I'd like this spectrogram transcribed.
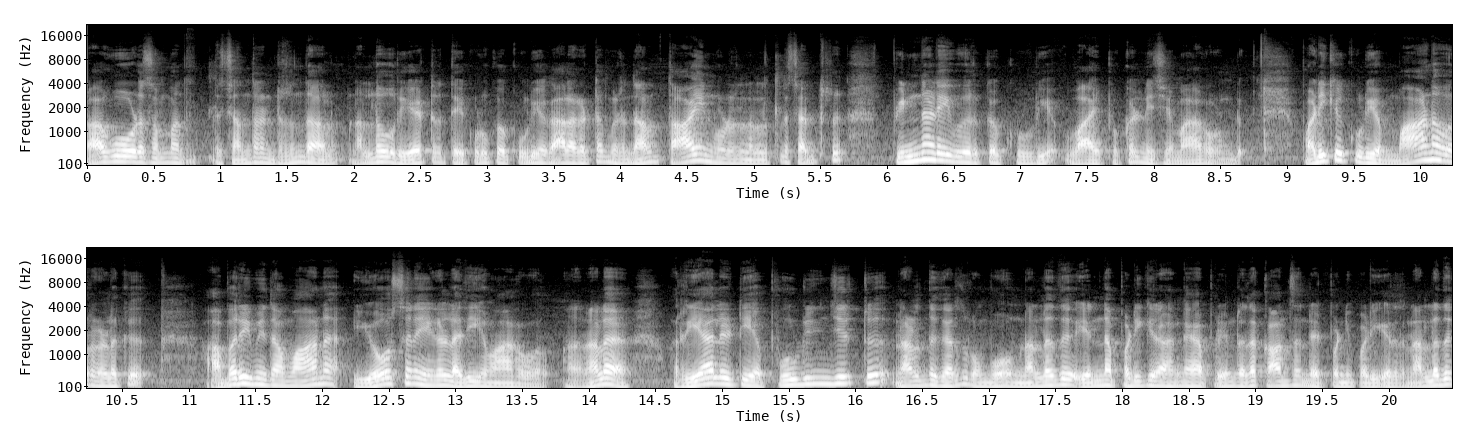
ராகுவோட சம்பந்தத்தில் சந்திரன் இருந்தாலும் நல்ல ஒரு ஏற்றத்தை கொடுக்கக்கூடிய காலகட்டம் இருந்தாலும் தாயின் உடல் நலத்தில் சற்று பின்னடைவு இருக்கக்கூடிய வாய்ப்புகள் நிச்சயமாக உண்டு. படிக்கக்கூடிய மாணவர்களுக்கு அபரிமிதமான யோசனைகள் அதிகமாக வரும். அதனால் ரியாலிட்டியை புரிஞ்சிட்டு நடந்துக்கிறது ரொம்பவும் நல்லது. என்ன படிக்கிறாங்க அப்படின்றத கான்சன்ட்ரேட் பண்ணி படிக்கிறது நல்லது.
